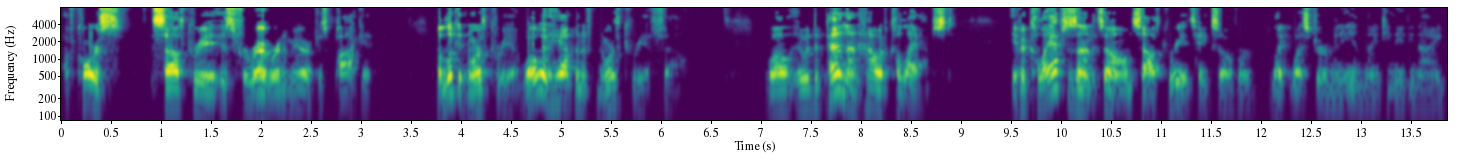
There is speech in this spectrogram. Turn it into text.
Of course, South Korea is forever in America's pocket. But look at North Korea. What would happen if North Korea fell? Well, it would depend on how it collapsed. If it collapses on its own, South Korea takes over, like West Germany in 1989,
